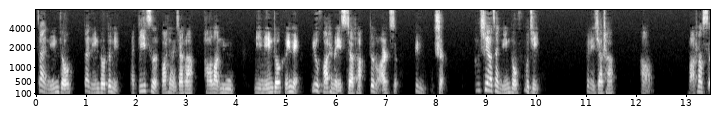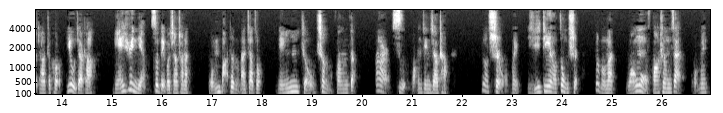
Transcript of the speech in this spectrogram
在零轴在零轴这里哎第一次发现了交叉，好了你你零轴很远又发生了一次交叉，这种二次并不是，它是要在零轴附近这里交叉，好，马上死叉之后又交叉，连续两次的一个交叉呢，我们把这种呢叫做零轴上方的二次黄金交叉，就是我们一定要重视。这种呢，往往发生在我们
